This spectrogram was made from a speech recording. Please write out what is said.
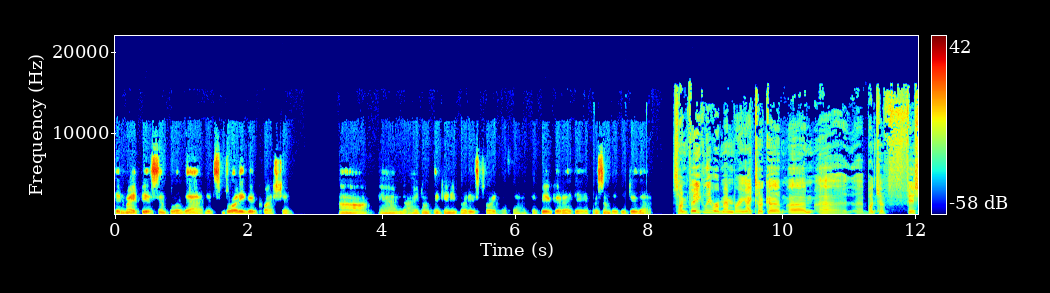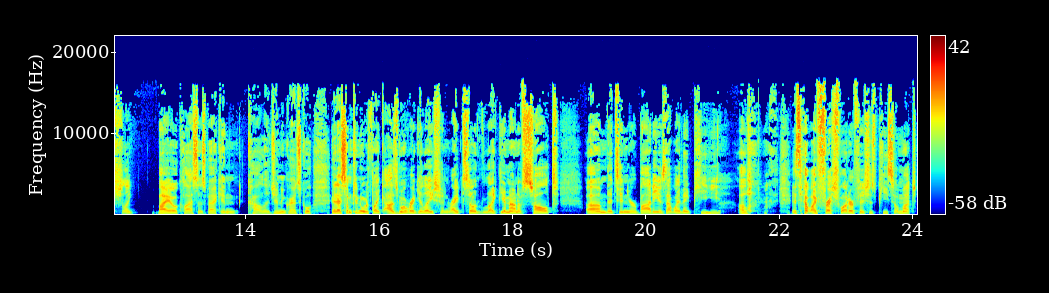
It might be as simple as that. It's a bloody good question. Uh, and I don't think anybody's toyed with that. It'd be a good idea for somebody to do that. So I'm vaguely remembering I took a, um, a, a bunch of fish like bio classes back in college and in grad school. It has something with like osmoregulation, right? So like the amount of salt um, that's in your body is that why they pee? is that why freshwater fishes pee so much,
